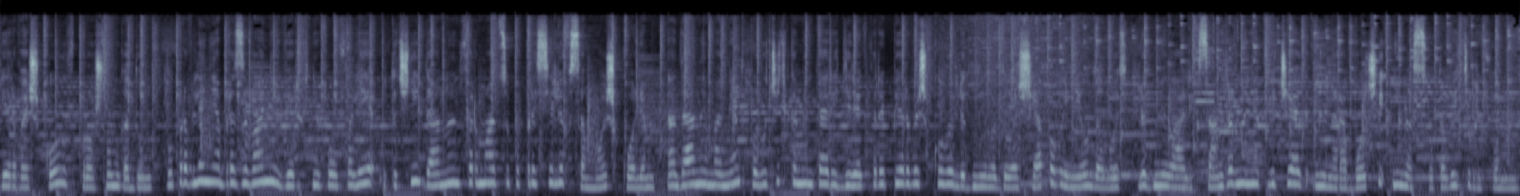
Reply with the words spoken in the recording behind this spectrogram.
первой школы в прошлом году. В управлении образования Верхнего Уфалея уточнить данную информацию попросили в самой школе. На данный момент получить комментарий директора первой школы Людмилы Голощаповой не удалось. Людмила Александровна не отвечает ни на рабочий, ни на сотовый телефоны.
